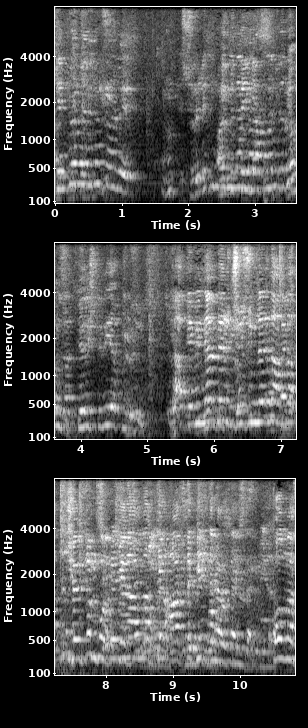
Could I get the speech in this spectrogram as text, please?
Kendi örneğini söyle. Söyledim. Aykut Bey anlatıyorum. Yalnız eleştiri yapıyorsunuz. Ya deminden beri çözümlerini anlattım. Çözüm bu. Sebebini Çözüm anlattım. iki artı birdir arkadaşlar. Olmaz.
